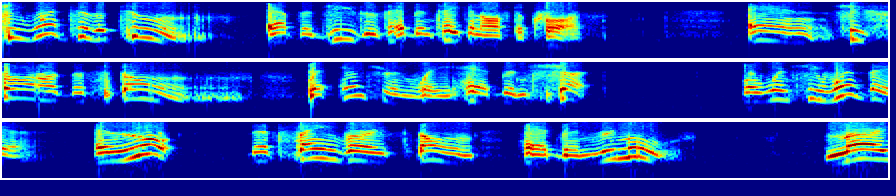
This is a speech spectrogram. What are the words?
she went to the tomb after Jesus had been taken off the cross. And she saw the stone, the entranceway had been shut. But when she went there and looked, that same very stone had been removed. Mary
